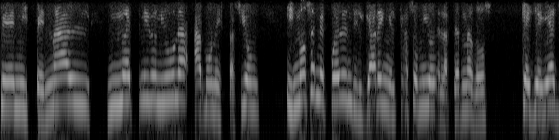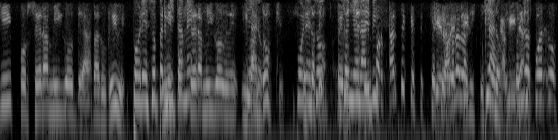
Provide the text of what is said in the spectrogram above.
de ni penal, no he tenido ni una amonestación y no se me puede endilgar en el caso mío de la terna 2 que llegué allí por ser amigo de Álvaro Uribe. Por eso permítame. por ser amigo de Iván Duque. Por eso, señor Alvis. Es importante que se, abra la discusión. Claro, Estoy de acuerdo.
